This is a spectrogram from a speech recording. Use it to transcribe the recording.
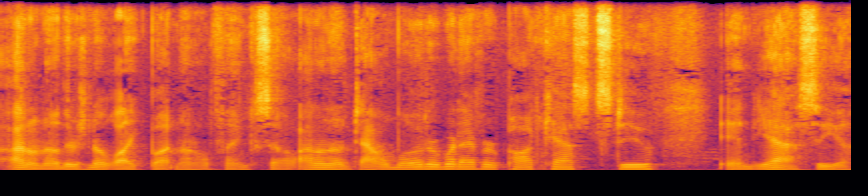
I don't know. There's no like button, I don't think. So I don't know. Download or whatever podcasts do. And yeah, see ya.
